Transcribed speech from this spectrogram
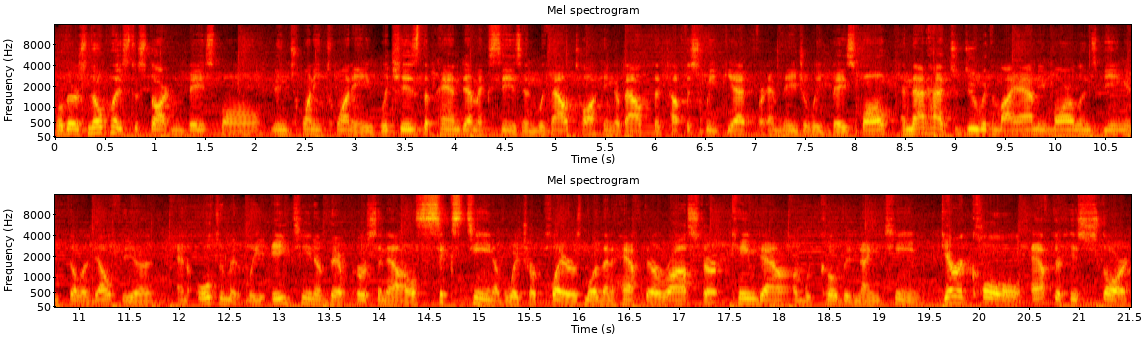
Well, there's no place to start in baseball in 2020, which is the pandemic season, without talking about the toughest week yet for Major League Baseball. And that had to do with the Miami Marlins being in Philadelphia, and ultimately 18 of their personnel, 16 of which are players, more than half their roster, came down with COVID 19. Gerrit Cole, after his start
